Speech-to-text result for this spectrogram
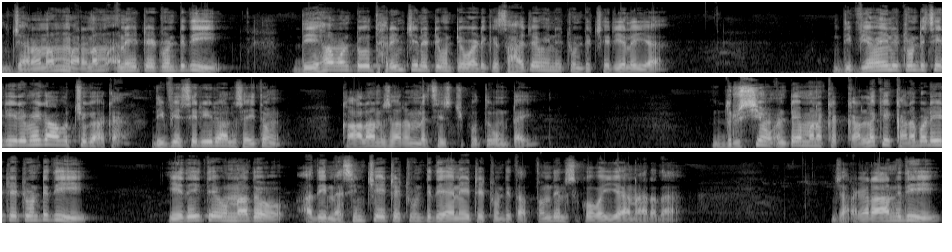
జననం మరణం అనేటటువంటిది దేహం అంటూ ధరించినటువంటి వాడికి సహజమైనటువంటి చర్యలయ్యా. దివ్యమైనటువంటి శరీరమే కావచ్చుగాక దివ్య శరీరాలు సైతం కాలానుసారం నశించిపోతూ ఉంటాయి. దృశ్యం అంటే మనకు కళ్ళకి కనబడేటటువంటిది ఏదైతే ఉన్నదో అది నశించేటటువంటిది అనేటటువంటి తత్వం తెలుసుకోవయ్యా నారద. జరగరానిది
